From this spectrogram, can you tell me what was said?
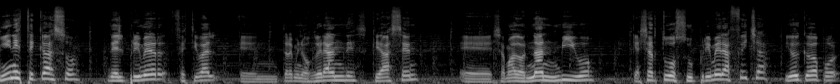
y en este caso del primer festival en términos grandes que hacen, eh, llamado NAN Vivo, que ayer tuvo su primera fecha y hoy que va por,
